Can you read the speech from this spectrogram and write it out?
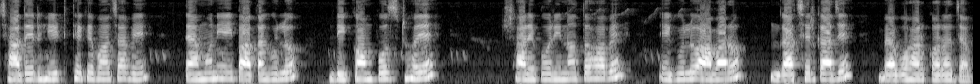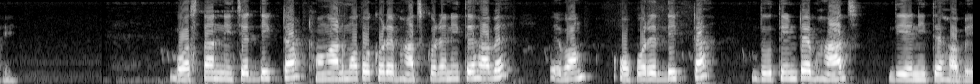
ছাদের হিট থেকে বাঁচাবে তেমনই এই পাতাগুলো ডিকম্পোস্ট হয়ে সারে পরিণত হবে, এগুলো আবারও গাছের কাজে ব্যবহার করা যাবে। বস্তার নিচের দিকটা ঠোঙার মতো করে ভাঁজ করে নিতে হবে এবং ওপরের দিকটা দু তিনটে ভাঁজ দিয়ে নিতে হবে,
